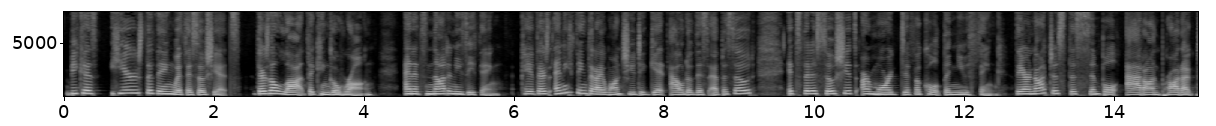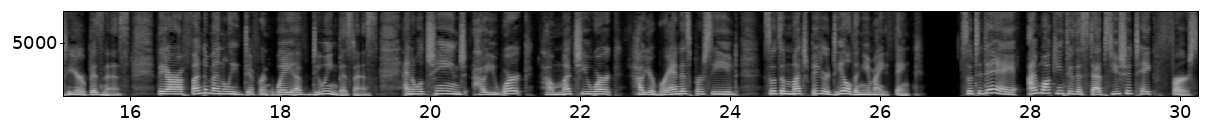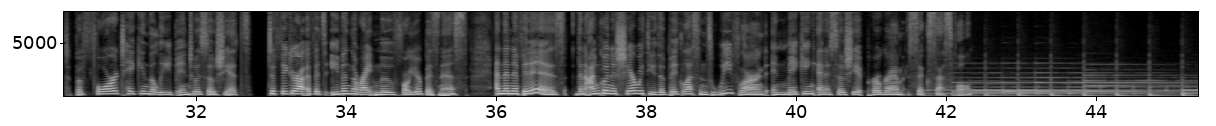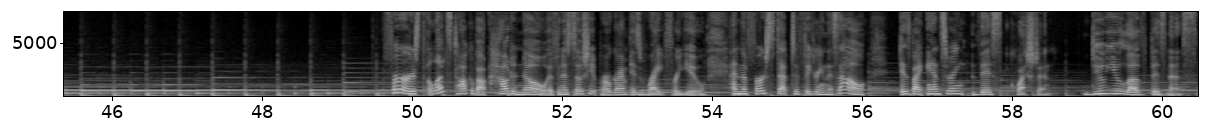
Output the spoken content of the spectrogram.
Because here's the thing with associates there's a lot that can go wrong, and it's not an easy thing. Okay, if there's anything that I want you to get out of this episode, it's that associates are more difficult than you think. They are not just this simple add on product to your business, they are a fundamentally different way of doing business, and it will change how you work, how much you work, how your brand is perceived. So it's a much bigger deal than you might think. So today, I'm walking through the steps you should take first before taking the leap into associates to figure out if it's even the right move for your business. And then if it is, then I'm going to share with you the big lessons we've learned in making an associate program successful. First, let's talk about how to know if an associate program is right for you. And the first step to figuring this out is by answering this question Do you love business?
